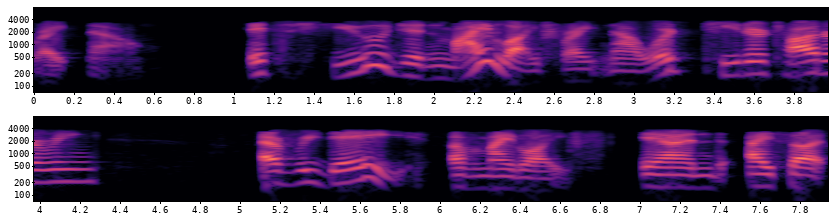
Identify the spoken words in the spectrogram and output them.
right now. It's huge in my life right now. We're teeter-tottering every day of my life. And I thought,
